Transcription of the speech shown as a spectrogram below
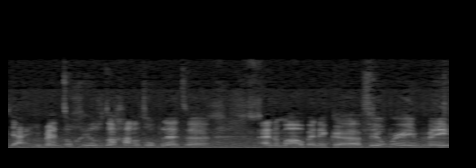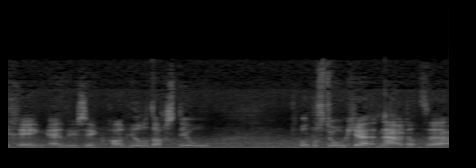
ja, je bent toch heel de dag aan het opletten. En normaal ben ik uh, veel meer in beweging. En nu zit ik gewoon heel de dag stil op een stoeltje. Nou, dat uh,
